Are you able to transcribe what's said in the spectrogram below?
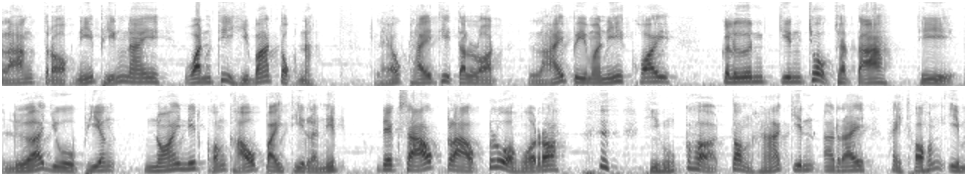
กลางตรอกหนีผิงในวันที่หิมะตกหนัก แล้วใครที่ตลอดหลายปีมานี้คอยกลืนกินโชคชะตาที่เหลืออยู่เพียงน้อยนิดของเขาไปทีละนิด เด็กสาวกล่าวกลั้วหัวเราะหิวก็ต้องหากินอะไรให้ท้องอิ่ม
